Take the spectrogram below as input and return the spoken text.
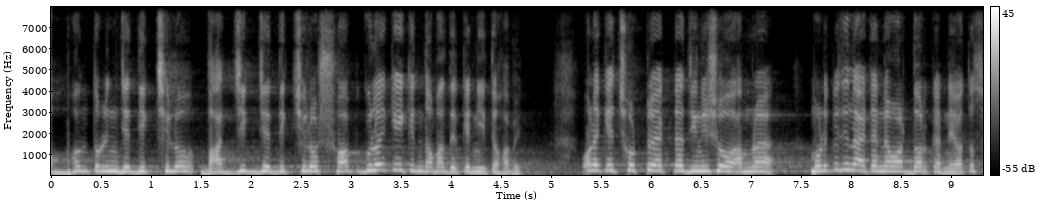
অভ্যন্তরীণ যে দিক ছিল, বাহ্যিক যে দিক ছিল, সবগুলোকেই কিন্তু আমাদেরকে নিতে হবে। অনেকে ছোট্ট একটা জিনিসও আমরা মনে করি না, এটা নেওয়ার দরকার নেই, অথচ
